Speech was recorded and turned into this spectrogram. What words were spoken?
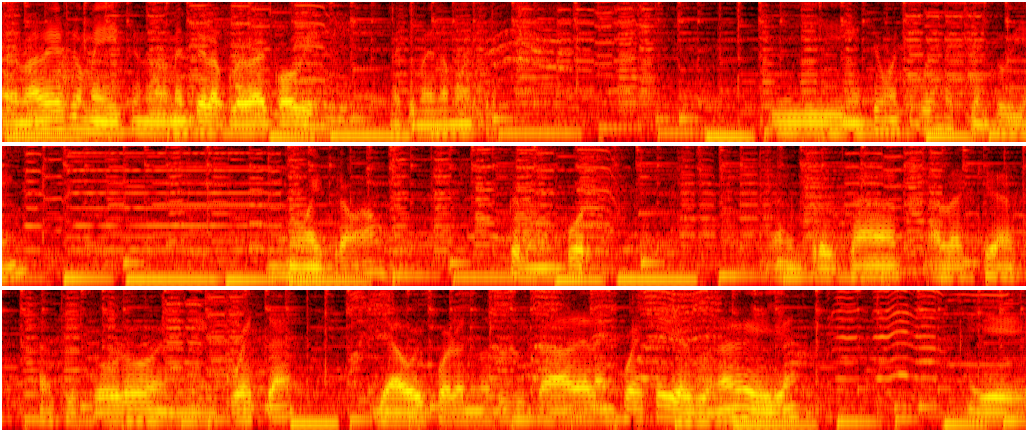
Además de eso me hice nuevamente la prueba de COVID. Me tomé una muestra. Y en este momento pues me siento bien. No hay trabajo. Pero no importa. Las empresas a las que asesoro en mi encuesta ya hoy fueron notificadas de la encuesta y algunas de ellas eh,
